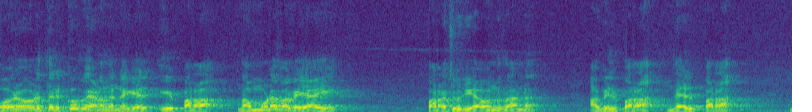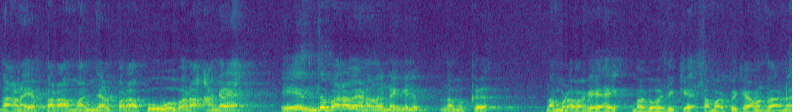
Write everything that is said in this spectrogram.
ഓരോരുത്തർക്കും വേണമെന്നുണ്ടെങ്കിൽ ഈ പറ നമ്മുടെ വകയായി പറ ചുരിയാവുന്നതാണ്. അവിൽപ്പറ നെൽപ്പറ നാണയപ്പറ മഞ്ഞൾപ്പറ പൂവുപറ അങ്ങനെ എന്ത് പറ വേണമെന്നുണ്ടെങ്കിലും നമുക്ക് നമ്മുടെ വകയായി ഭഗവതിക്ക് സമർപ്പിക്കാവുന്നതാണ്.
